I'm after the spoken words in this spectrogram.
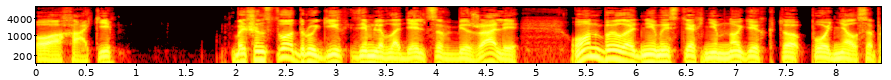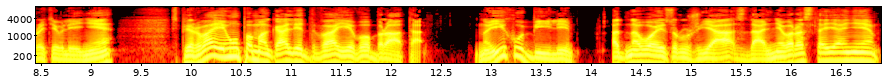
Оахаки. Большинство других землевладельцев бежали, он был одним из тех немногих, кто поднял сопротивление. Сперва ему помогали два его брата, но их убили, одного из ружья с дальнего расстояния,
